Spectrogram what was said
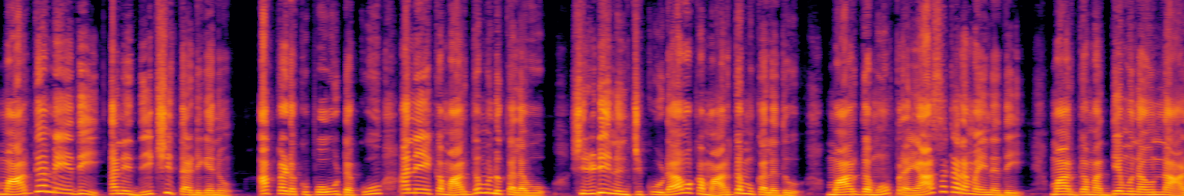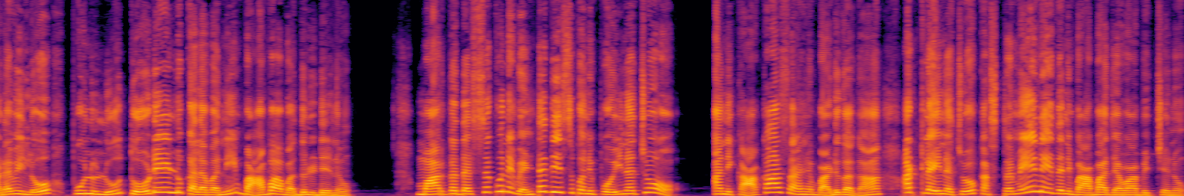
మార్గమేది అని దీక్షిత్ అడిగెను. అక్కడకు పోవుటకు అనేక మార్గములు కలవు. షిరిడి నుంచి కూడా ఒక మార్గము కలదు. మార్గము ప్రయాసకరమైనది. మార్గ మధ్యమున ఉన్న అడవిలో పులులు తోడేళ్ళు కలవని బాబా వదులుడెను. మార్గదర్శకుని వెంట తీసుకొని పోయినచో అని కాకాసాహెబ్ అడుగగా అట్లయినచో కష్టమే లేదని బాబా జవాబిచ్చెను.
